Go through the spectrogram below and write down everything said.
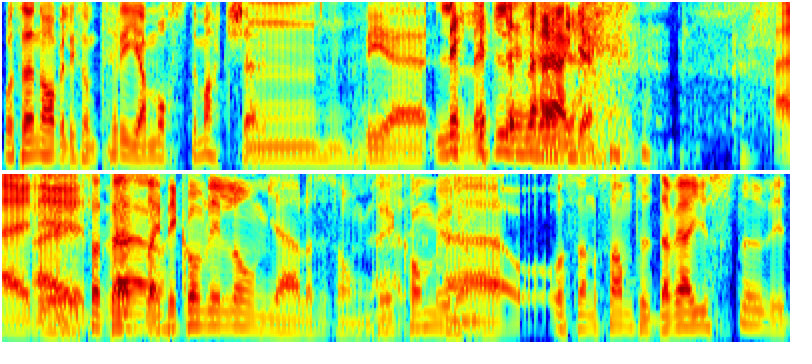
Och sen har vi liksom tre måste-matcher. Mhm. Det är läckert, läge. läge. Nej, det, Nej, så att det, det- sagt, det kommer bli en lång jävla säsong det Det kommer ju det. Eh, och sen samtidigt, där vi är just nu, i,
